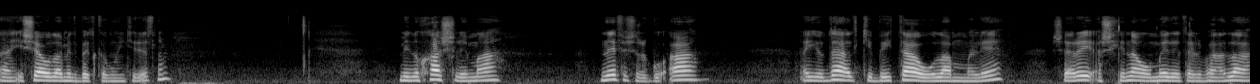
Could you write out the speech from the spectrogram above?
А, Ишьяу ламит бет, кому интересно. Минуха шлема נפש רגועה, היודעת כי ביתה הוא עולם מלא, שהרי השכינה עומדת על בעלה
